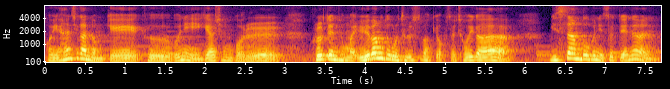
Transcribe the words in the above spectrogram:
거의 한 시간 넘게 그분이 얘기하시는 거를 그럴 때는 정말 일방적으로 들을 수밖에 없어요. 저희가 미스한 부분이 있을 때는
